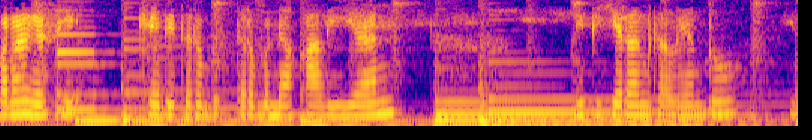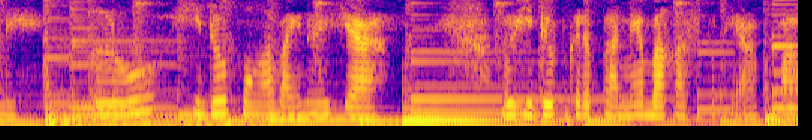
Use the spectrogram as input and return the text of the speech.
pernah gak sih kayak di terbenak kalian di pikiran kalian tuh ini lu hidup mau ngapain aja lu hidup ke depannya bakal seperti apa?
